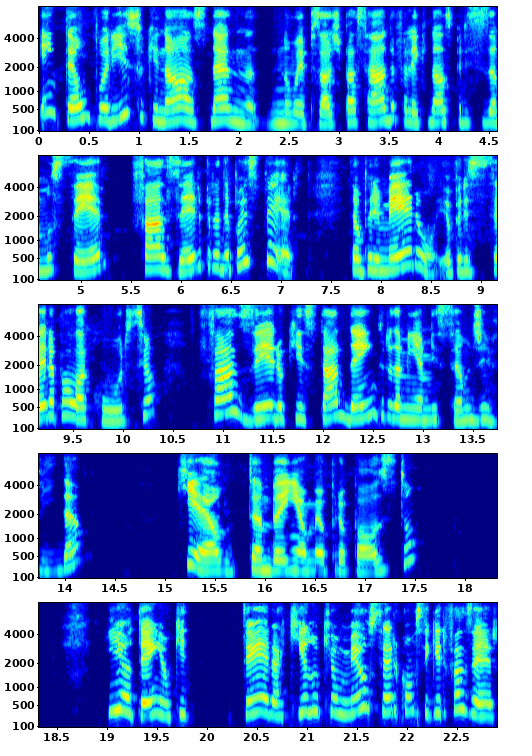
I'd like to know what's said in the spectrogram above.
Então, por isso que nós, né, no episódio passado, eu falei que nós precisamos ser, fazer para depois ter. Então, primeiro, eu preciso ser a Paula Curcio, fazer o que está dentro da minha missão de vida, que é também é o meu propósito, E eu tenho que ter aquilo que o meu ser conseguir fazer,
